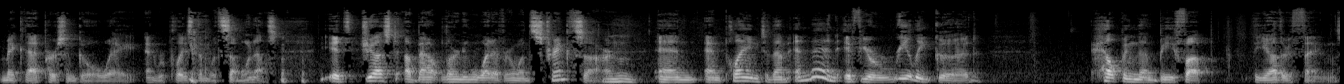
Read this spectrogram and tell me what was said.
make that person go away and replace them with someone else." It's just about learning what everyone's strengths are and and playing to them. And then if you're really good, helping them beef up the other things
